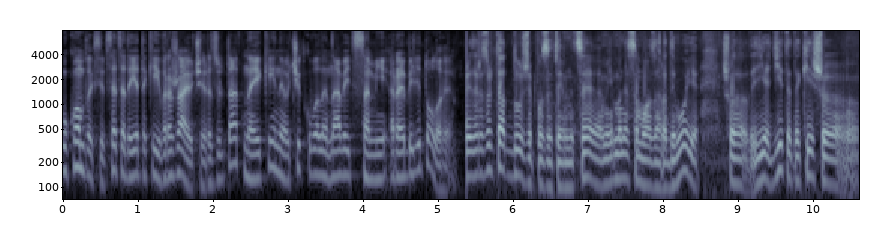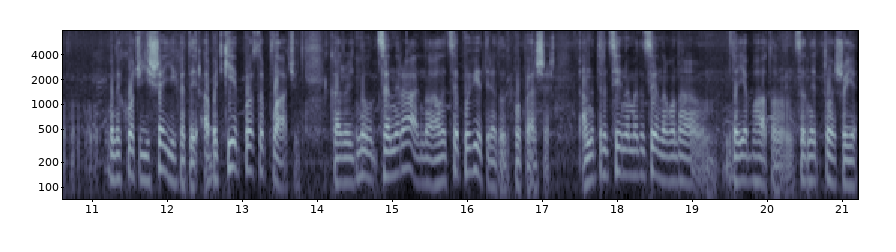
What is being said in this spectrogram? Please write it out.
У комплексі все це дає такий вражаючий результат, на який не очікували навіть самі реабілітологи. Результат дуже позитивний. Це мене самого зараз дивує, що є діти такі, що вони хочуть ще їхати, а батьки просто плачуть. Кажуть, ну це нереально, але це повітря тут, по-перше. А нетрадиційна медицина вона дає багато. Це не те, що є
